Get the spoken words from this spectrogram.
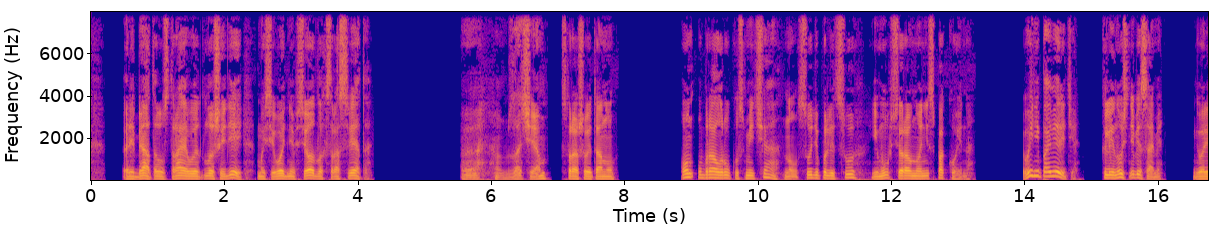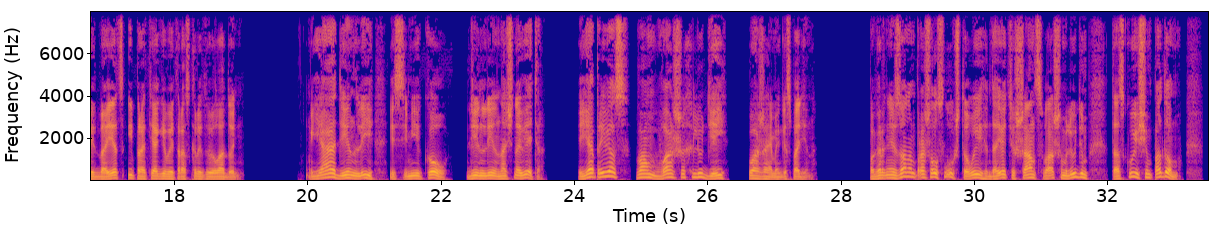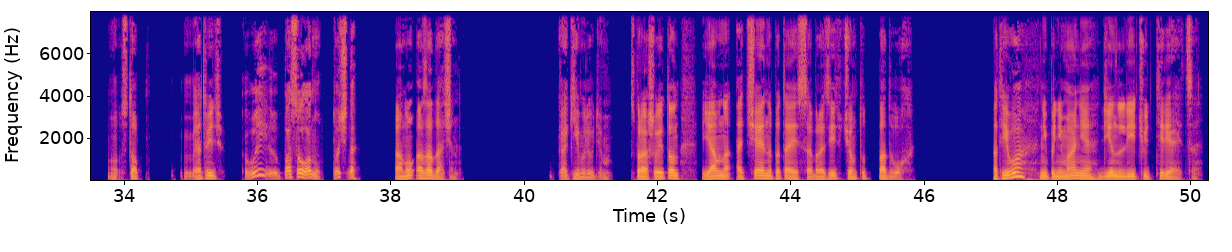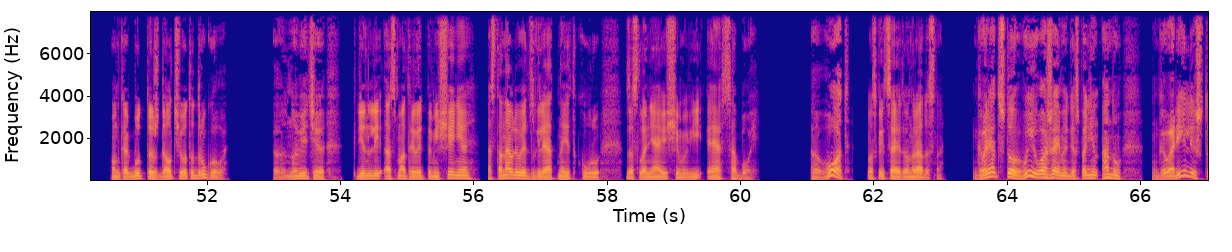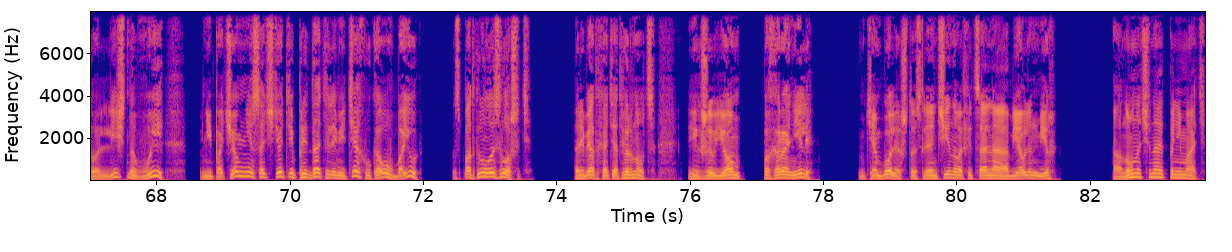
Ребята устраивают лошадей, мы сегодня в седлах с рассвета. «Э, — Зачем? — спрашивает Ану. Он убрал руку с меча, но, судя по лицу, ему все равно неспокойно. — Вы не поверите, клянусь небесами. — говорит боец и протягивает раскрытую ладонь. «Я Дин Ли из семьи Коу, Дин Ли Ночной Ветер. Я привез вам ваших людей, уважаемый господин. По гарнизонам прошел слух, что вы даете шанс вашим людям, тоскующим по дому. Стоп, это ведь вы посол Ану, точно?» Ану озадачен. «Каким людям?» — спрашивает он, явно отчаянно пытаясь сообразить, в чем тут подвох. От его непонимания Дин Ли чуть теряется. Он как будто ждал чего-то другого. «Э, «Но ведь...» э, Дин Ли осматривает помещение, останавливает взгляд на Иткуру, заслоняющим Ви-Э собой. «Э, «Вот!» — восклицает он радостно. «Говорят, что вы, уважаемый господин Ану, говорили, что лично вы ни почем не сочтете предателями тех, у кого в бою споткнулась лошадь. Ребят хотят вернуться. Их живьем похоронили. Тем более, что с Леончином официально объявлен мир. Ану начинает понимать.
